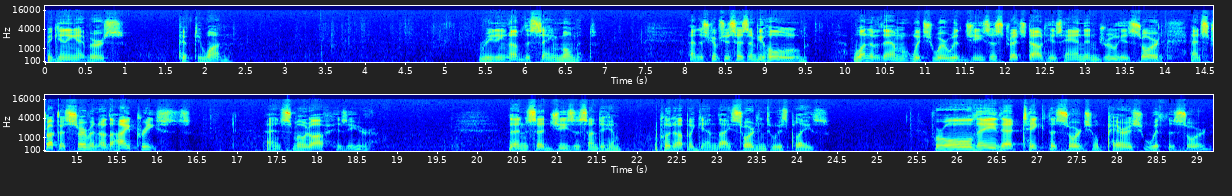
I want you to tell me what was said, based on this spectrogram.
beginning at verse 51, reading of the same moment. And the scripture says, And behold, one of them, which were with Jesus, stretched out his hand and drew his sword and struck a servant of the high priest's and smote off his ear. Then said Jesus unto him, Put up again thy sword into his place. For all they that take the sword shall perish with the sword.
